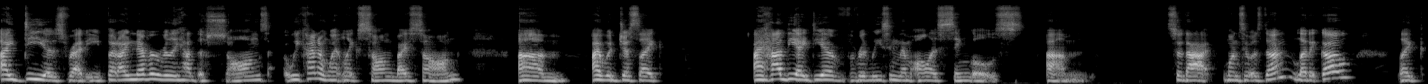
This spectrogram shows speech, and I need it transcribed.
ideas ready, but I never really had the songs. We kind of went like song by song. Um, I would just like I had the idea of releasing them all as singles. Um, so that once it was done, let it go. Like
